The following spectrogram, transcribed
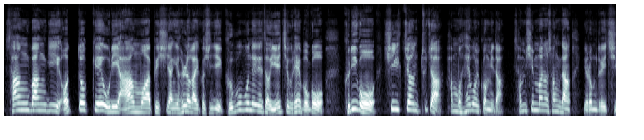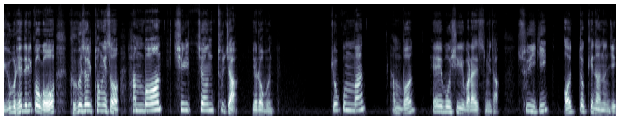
상반기 어떻게 우리 암호화폐 시장이 흘러갈 것인지 그 부분에 대해서 예측을 해보고 그리고 실전 투자 한번 해볼 겁니다. 30만 원 상당 여러분들에게 지급을 해드릴 거고 그것을 통해서 한번 실전 투자 여러분 조금만 한번 해보시기 바라겠습니다. 수익이 어떻게 나는지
